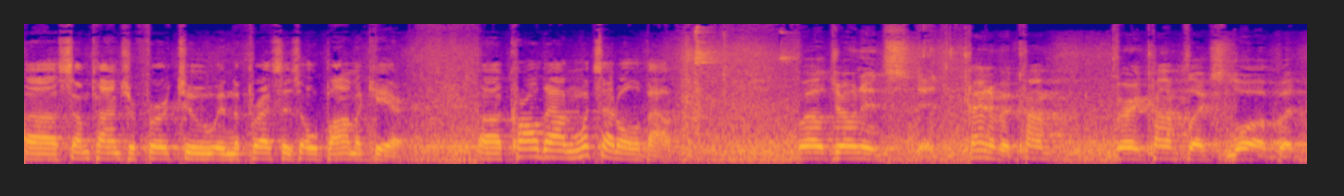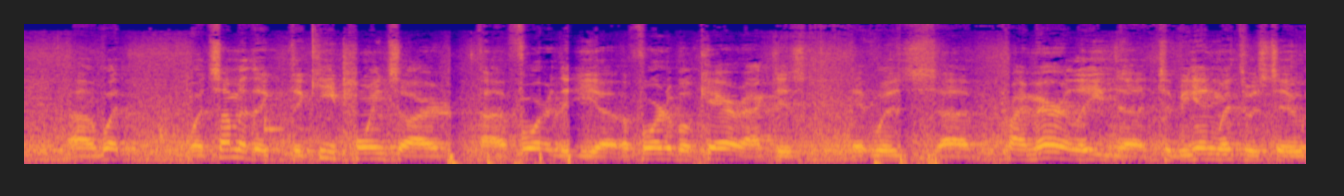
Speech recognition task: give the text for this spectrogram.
uh, sometimes referred to in the press as Obamacare. Uh, Carl Dowden, what's that all about? Well, Jonah, it's, it's kind of a com- very complex law, but uh, what what some of the, the key points are uh, for the uh, Affordable Care Act is it was uh, primarily the, to begin with was to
